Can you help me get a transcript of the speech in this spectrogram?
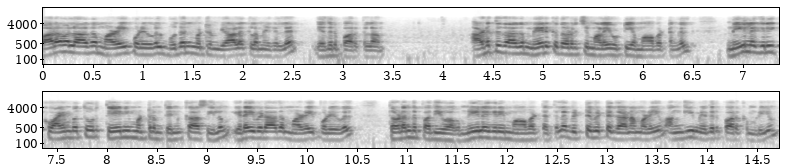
பரவலாக மழை பொழிவுகள் புதன் மற்றும் வியாழக்கிழமைகளில் எதிர்பார்க்கலாம். அடுத்ததாக மேற்கு தொடர்ச்சி மலையொட்டிய மாவட்டங்கள் நீலகிரி கோயம்புத்தூர் தேனி மற்றும் தென்காசியிலும் இடைவிடாத மழை பொழிவுகள் தொடர்ந்து பதிவாகும். நீலகிரி மாவட்டத்தில் விட்டு விட்டு கனமழையும் அங்கேயும் எதிர்பார்க்க முடியும்.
